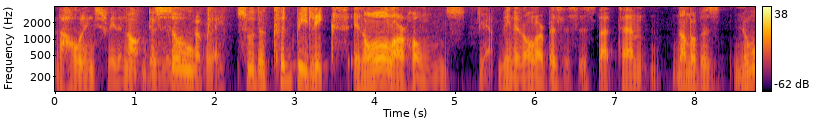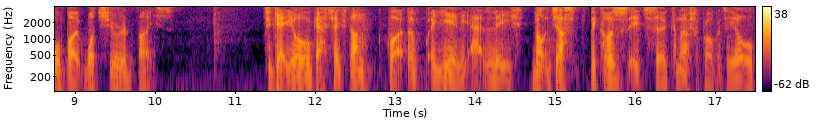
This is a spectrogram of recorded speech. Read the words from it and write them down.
the whole industry. They're not doing so, the work properly. So there could be leaks in all our homes, yeah. I mean in all our businesses, that um, none of us know about. What's your advice? To get your gas checks done quite a, a yearly at least, not just because it's a commercial property or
